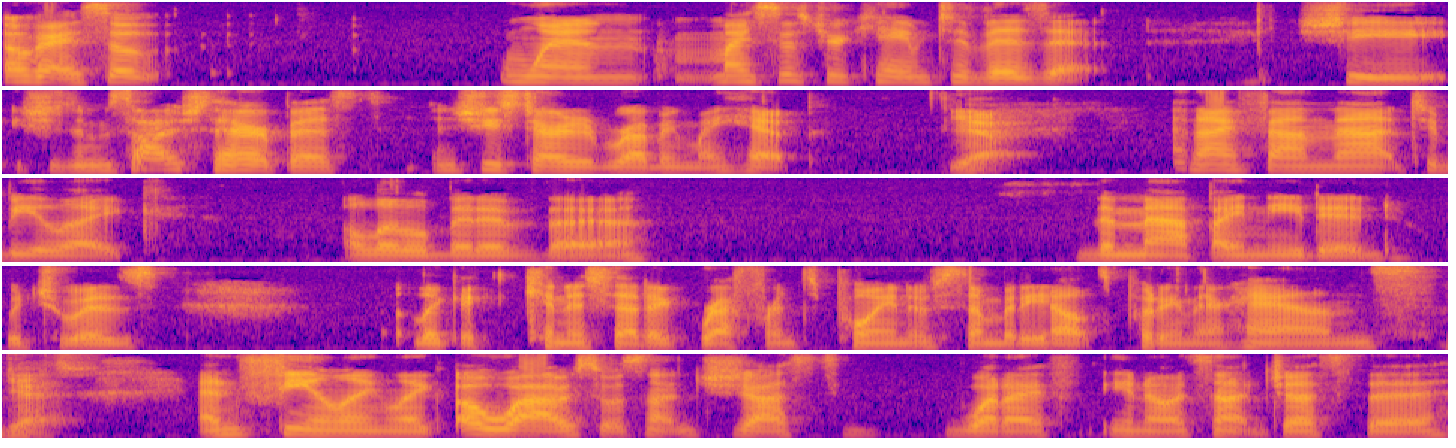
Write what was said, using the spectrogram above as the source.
Okay, so when my sister came to visit, she she's a massage therapist and she started rubbing my hip. Yeah. And I found that to be like a little bit of the the map I needed, which was like a kinesthetic reference point of somebody else putting their hands Yes. and feeling like, oh wow, so it's not just what I, you know, it's not just the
